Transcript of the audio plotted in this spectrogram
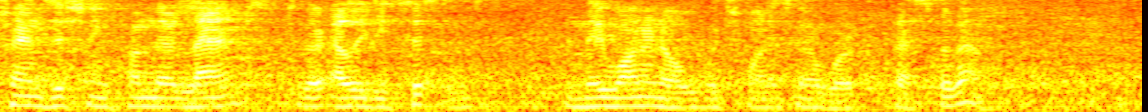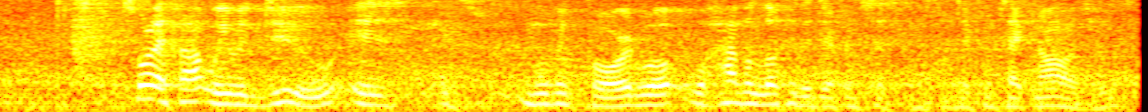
transitioning from their lamps to their LED systems and they want to know which one is going to work best for them. So what I thought we would do is, is moving forward, we'll, we'll have a look at the different systems, and different technologies,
